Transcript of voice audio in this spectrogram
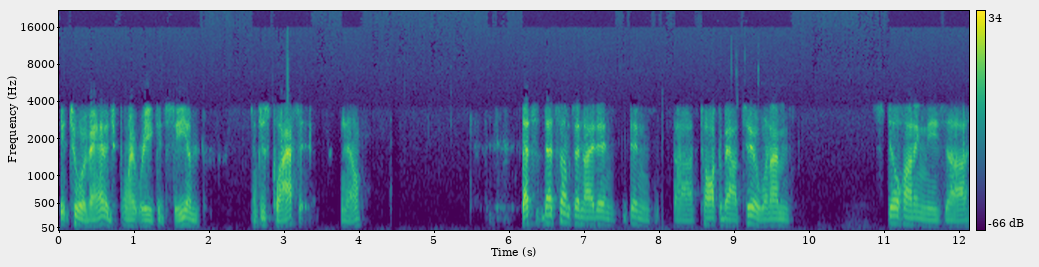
it to a vantage point where you can see them and just glass it. You know, that's that's something I didn't didn't uh, talk about too. When I'm still hunting these uh,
